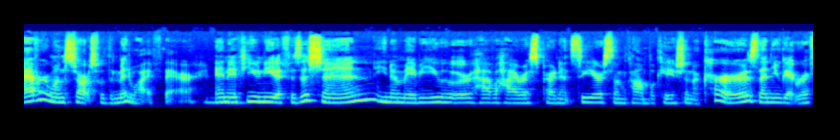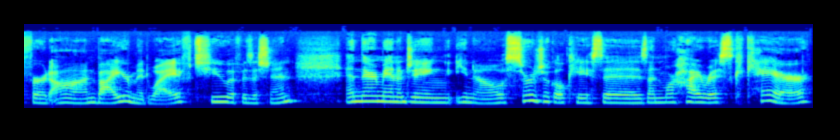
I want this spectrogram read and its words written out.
everyone starts with a midwife there. Mm-hmm. And if you need a physician, you know, maybe you have a high risk pregnancy or some complication occurs, then you get referred on by your midwife to a physician. And they're managing, you know, surgical cases and more high risk care.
